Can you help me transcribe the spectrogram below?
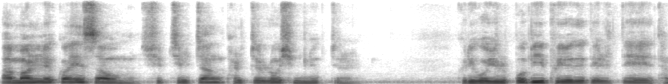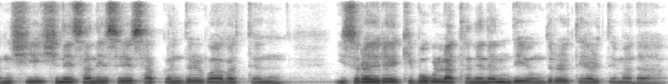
아말렉과의 싸움 17장 8절로 16절 그리고 율법이 부여될 때 당시 시내산에서의 사건들과 같은 이스라엘의 기복을 나타내는 내용들을 대할 때마다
